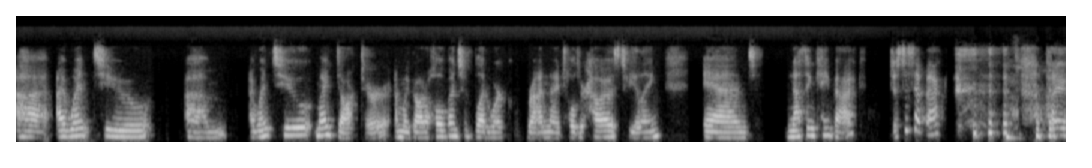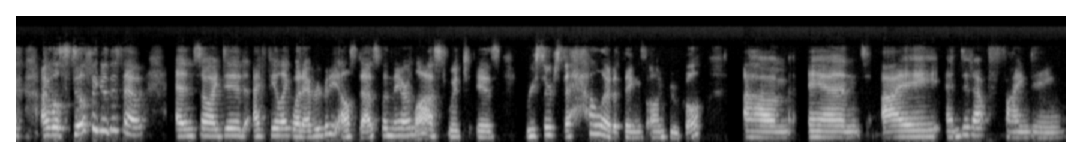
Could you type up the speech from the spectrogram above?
uh, I went to um, I went to my doctor and we got a whole bunch of blood work run. I told her how I was feeling, and Nothing came back, just a setback. I, I will still figure this out. And so I did, I feel like what everybody else does when they are lost, which is research the hell out of things on Google. Um, and I ended up finding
